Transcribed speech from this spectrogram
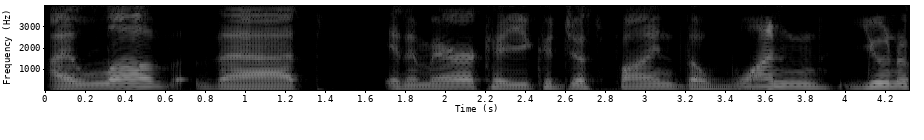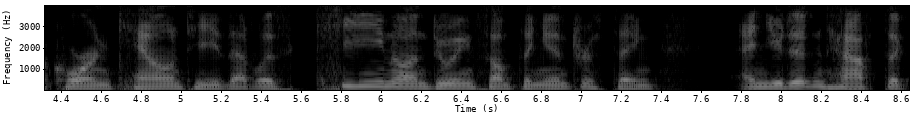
I love that in America you could just find the one unicorn county that was keen on doing something interesting and you didn't have to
